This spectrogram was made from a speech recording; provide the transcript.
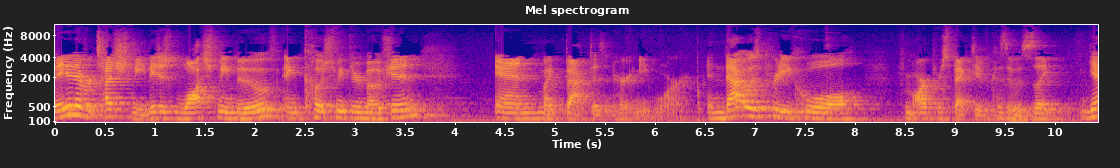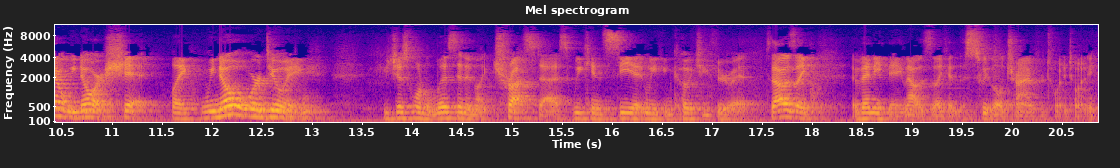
they didn't ever touch me. They just watched me move and coached me through motion, and my back doesn't hurt anymore. And that was pretty cool from our perspective because it was like, yeah, we know our shit. Like, we know what we're doing. You just want to listen and like trust us. We can see it and we can coach you through it. So that was like, if anything, that was like a sweet little triumph for 2020.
